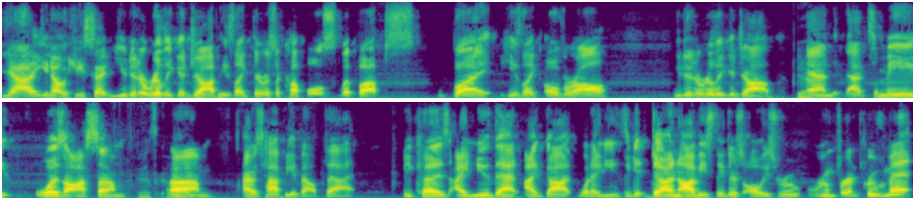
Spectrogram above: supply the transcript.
Yeah, you know, he said you did a really good job. He's like, there was a couple slip ups, but he's like, overall, you did a really good job. Yeah. And that to me was awesome. That's cool. Um, I was happy about that because I knew that I got what I needed to get done. Obviously, there's always room for improvement,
